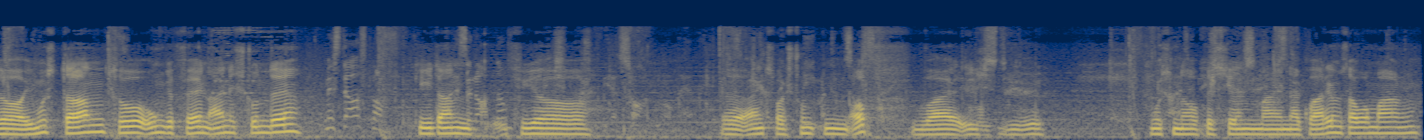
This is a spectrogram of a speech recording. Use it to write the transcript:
So, ich muss dann so ungefähr in eine Stunde, gehe dann für äh, ein, zwei Stunden auf, weil ich will, muss noch ein bisschen mein Aquarium sauber machen.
